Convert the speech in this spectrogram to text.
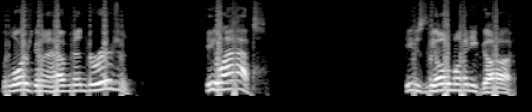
The Lord's going to have them in derision. He laughs. He's the Almighty God.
